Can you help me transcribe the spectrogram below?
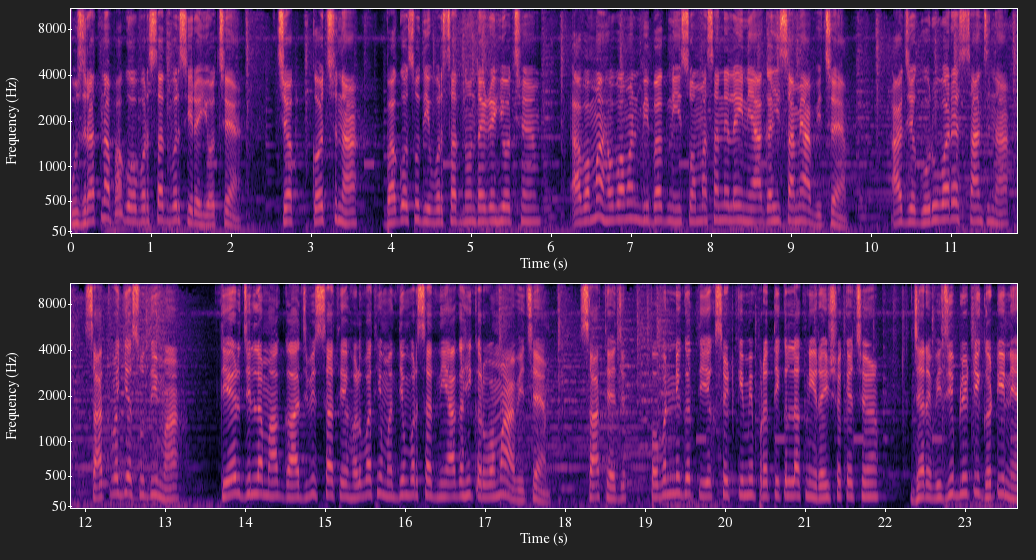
ગુજરાતના ભાગો વરસાદ વરસી રહ્યો છે. ચક કચ્છના ભાગો સુધી વરસાદ નોંધાઈ રહ્યો છે. આવામાં હવામાન વિભાગની ચોમાસાને લઈને આગાહી સામે આવી છે. આજે ગુરુવારે સાંજના સાત વાગ્યા સુધીમાં તેર જિલ્લામાં ગાજવીજ સાથે હળવાથી મધ્યમ વરસાદની આગાહી કરવામાં આવી છે. સાથે જ પવનની ગતિ એકસઠ કિમી પ્રતિ કલાકની રહી શકે છે, જ્યારે વિઝિબિલિટી ઘટીને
